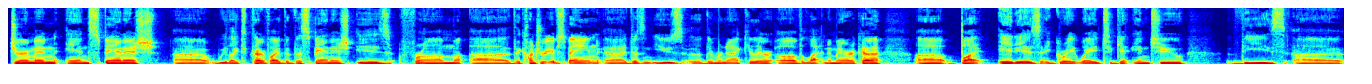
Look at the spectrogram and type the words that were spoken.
German, and Spanish. Uh, we like to clarify that the Spanish is from uh, the country of Spain. Uh, it doesn't use uh, the vernacular of Latin America, uh, but it is a great way to get into these. Uh,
